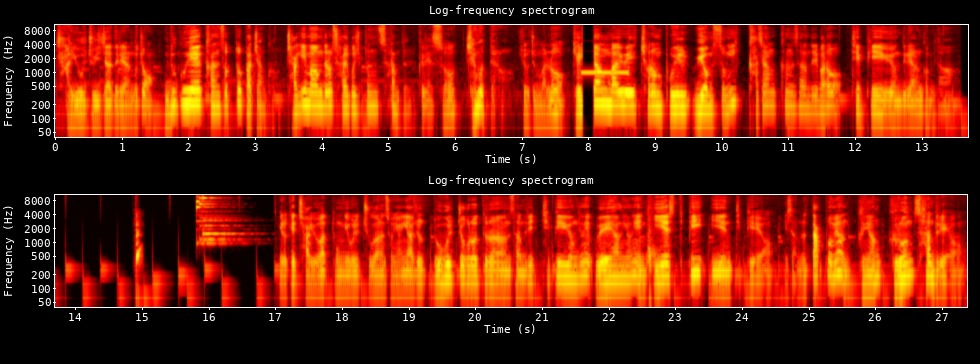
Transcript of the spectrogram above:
자유주의자들이라는 거죠. 누구의 간섭도 받지 않고 자기 마음대로 살고 싶은 사람들. 그래서 제멋대로 요즘 말로 개 양 마이웨이처럼 보일 위험성이 가장 큰 사람들이 바로 TP 유형들이라는 겁니다. 이렇게 자유와 독립을 추구하는 성향이 아주 노골적으로 드러나는 사람들이 TP 유형 중에 외향형인 ESTP, ENTP예요. 이 사람들은 딱 보면 그냥 그런 사람들이에요.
